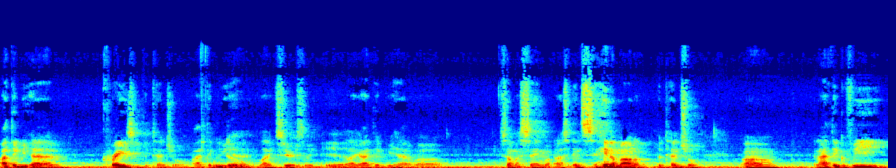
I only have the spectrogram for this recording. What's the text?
I think we have crazy potential. I think We we, do. have, like seriously, Yeah. like I think we have uh, some insane, uh, insane amount of potential. Um, and I think if we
